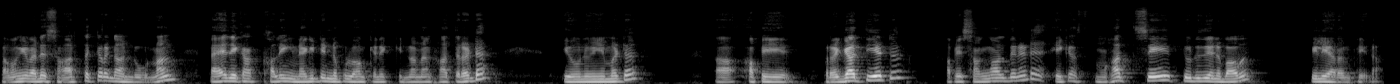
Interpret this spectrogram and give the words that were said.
තමන්ගේ වැඩ සාර්ථක කරගන්න ඕන නම් පැය දෙකක් කලින් නැගිටින්න පුළුවන් කෙනෙක් ඉන්නවා නම් හතරට දියුණු වීමට අපේ ප්‍රගතියට අපේ සංවර්ධනයට ඒක මහත්සේ තුඩු දෙන බව පිළි අරන් තියෙනවා.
